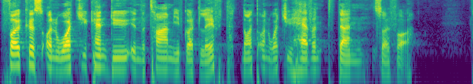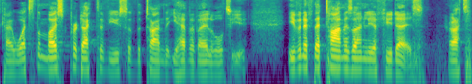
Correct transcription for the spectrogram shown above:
focus on what you can do in the time you've got left, not on what you haven't done so far. Okay, what's the most productive use of the time that you have available to you? Even if that time is only a few days, right?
